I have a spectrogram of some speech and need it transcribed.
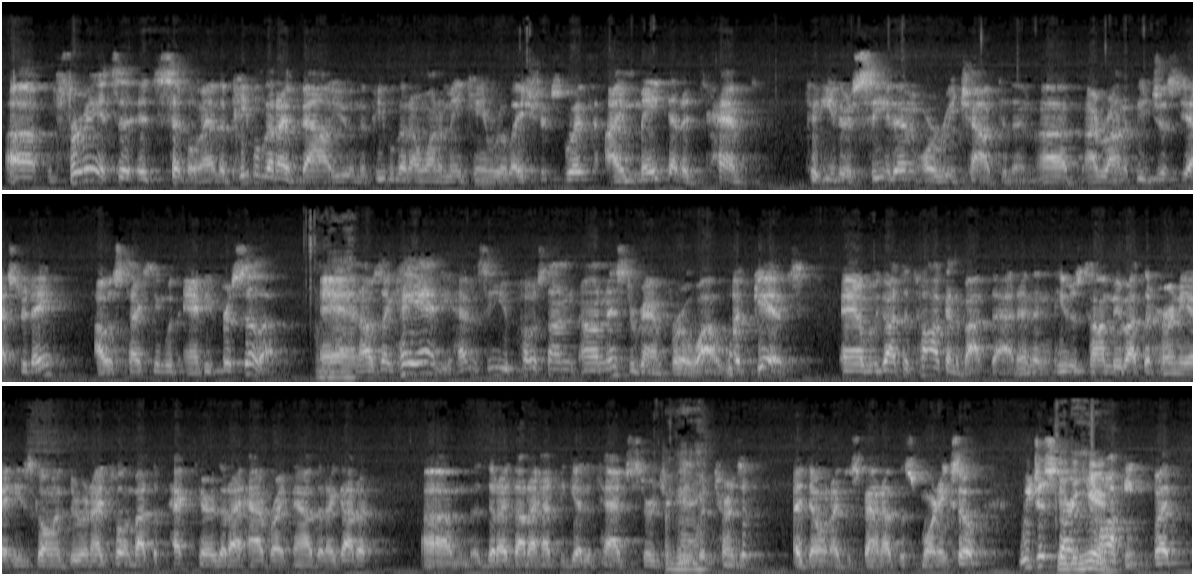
Uh, for me, it's it's simple, man. The people that I value and the people that I want to maintain relationships with, I make an attempt to either see them or reach out to them. Uh, ironically, just yesterday, I was texting with Andy Frisella, and I was like, "Hey, Andy, haven't seen you post on on Instagram for a while. What gives?" And we got to talking about that, and then he was telling me about the hernia he's going through, and I told him about the pec tear that I have right now that I got to. Um, that I thought I had to get attached surgically, Okay. but turns out I don't. I just found out this morning. So we just Good started talking, but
